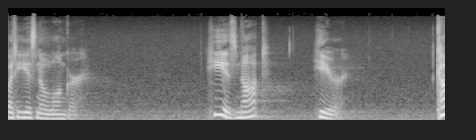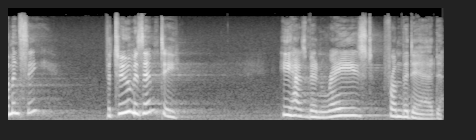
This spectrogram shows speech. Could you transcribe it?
but he is no longer. He is not here. Come and see. The tomb is empty. He has been raised from the dead.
